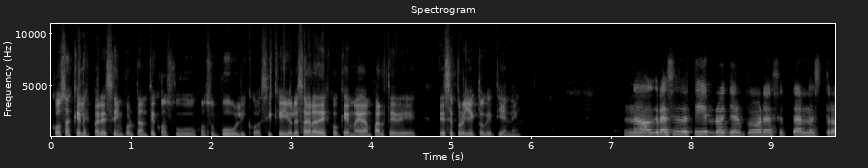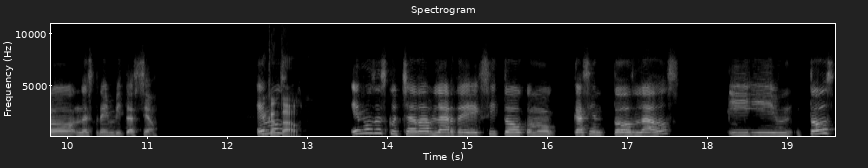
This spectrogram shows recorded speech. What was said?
cosas que les parece importante con su, con su público. Así que yo les agradezco que me hagan parte de, de ese proyecto que tienen. No, gracias a ti, Roger, por aceptar nuestro, nuestra invitación. Hemos, hemos escuchado hablar de éxito como casi en todos lados y todos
